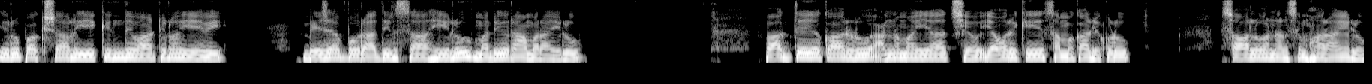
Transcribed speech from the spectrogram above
ఇరుపక్షాలు ఈ కింది వాటిలో ఏవి? బేజాపూర్ అదిల్షాహీలు మరియు రామరాయులు. వాగ్దేయకారుడు అన్నమయ్య ఎవరికి? సమకాలికుడు. సాల్వ నరసింహరాయలు.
